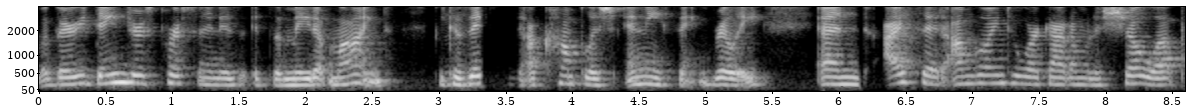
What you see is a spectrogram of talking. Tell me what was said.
a very dangerous person is it's a made up mind because they can accomplish anything really. And I said, I'm going to work out. I'm going to show up.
